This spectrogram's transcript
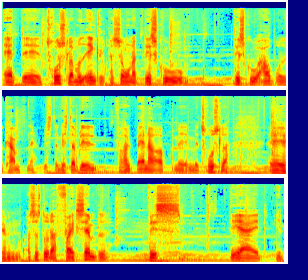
at øh, trusler mod enkeltpersoner, det skulle, det skulle afbryde kampene, hvis der, hvis der blev forholdt banner op med, med trusler. Øh, og så stod der for eksempel, hvis det er et, et,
